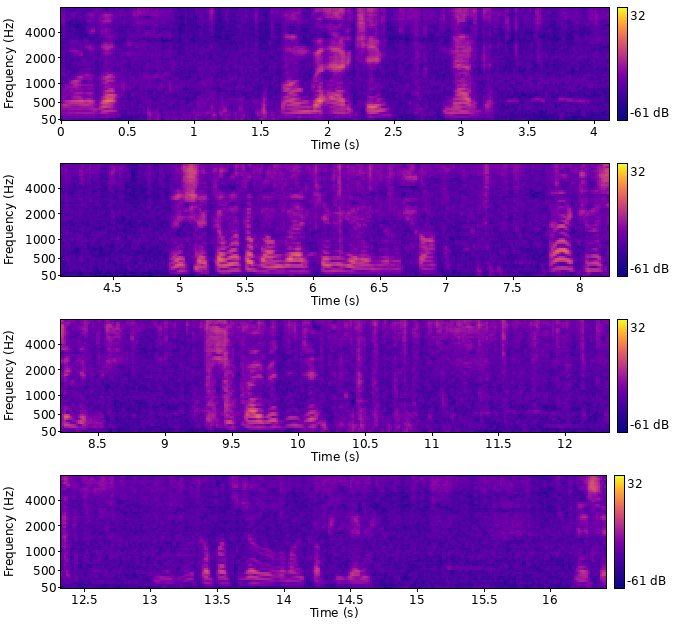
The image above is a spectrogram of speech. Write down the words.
Bu arada Bango erkeğim nerede? Ve şaka maka Bango erkeğimi göremiyorum şu an. Ha kümese girmiş. Dişiyi kaybedince kapatacağız o zaman kapıyı gene. Neyse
